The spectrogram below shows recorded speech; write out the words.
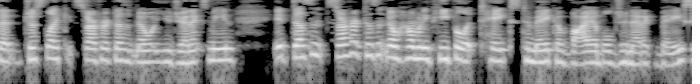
that just like Star Trek doesn't know what eugenics mean, it doesn't. Star Trek doesn't know how many people it takes to make a viable genetic base.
